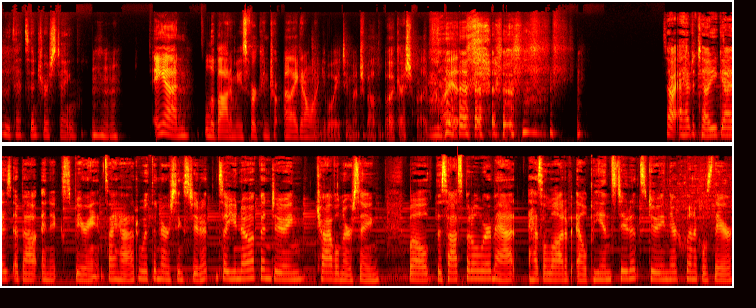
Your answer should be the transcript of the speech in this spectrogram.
Ooh, that's interesting. Mm-hmm and lobotomies for control. Like, I don't want to give away too much about the book. I should probably be quiet. so, I have to tell you guys about an experience I had with a nursing student. So, you know, I've been doing travel nursing. Well, this hospital where I'm at has a lot of LPN students doing their clinicals there.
